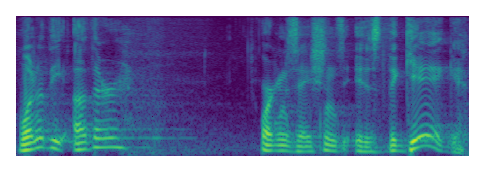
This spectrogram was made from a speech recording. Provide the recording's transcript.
One of the other organizations is the Gig,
